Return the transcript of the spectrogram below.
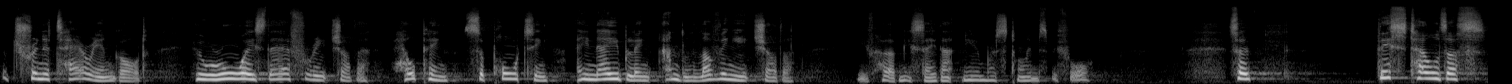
the Trinitarian God, who are always there for each other, helping, supporting, enabling, and loving each other. You've heard me say that numerous times before. So, this tells us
